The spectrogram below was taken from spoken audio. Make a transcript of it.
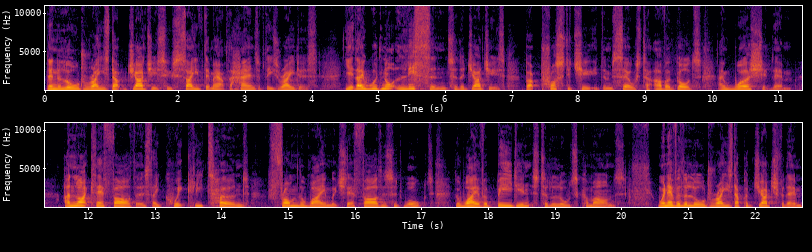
Then the Lord raised up judges who saved them out of the hands of these raiders. Yet they would not listen to the judges, but prostituted themselves to other gods and worshipped them. Unlike their fathers, they quickly turned from the way in which their fathers had walked, the way of obedience to the Lord's commands. Whenever the Lord raised up a judge for them,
